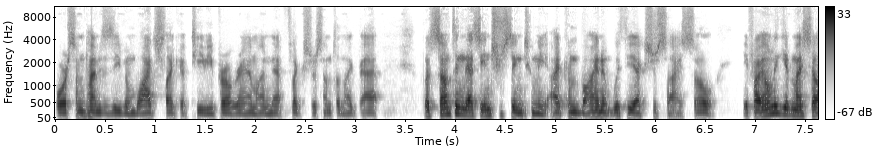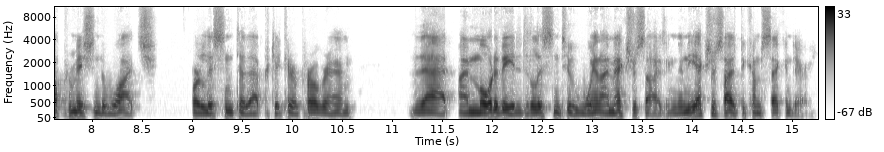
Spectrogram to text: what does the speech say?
or sometimes it's even watch like a TV program on Netflix or something like that. But something that's interesting to me, I combine it with the exercise. So if I only give myself permission to watch or listen to that particular program that I'm motivated to listen to when I'm exercising, then the exercise becomes secondary.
